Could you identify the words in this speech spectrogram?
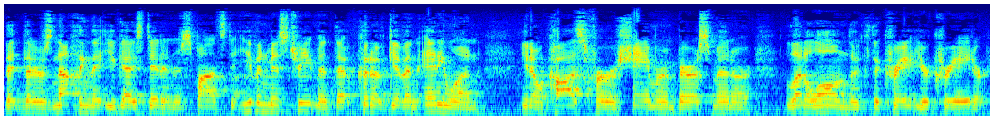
That there's nothing that you guys did in response to even mistreatment that could have given anyone, you know, cause for shame or embarrassment, or let alone the, the create your creator.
